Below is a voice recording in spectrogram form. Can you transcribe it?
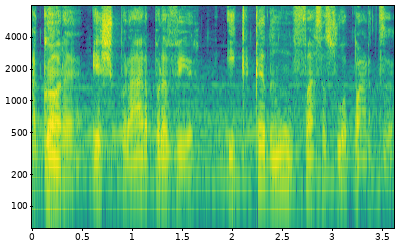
Agora é esperar para ver e que cada um faça a sua parte.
